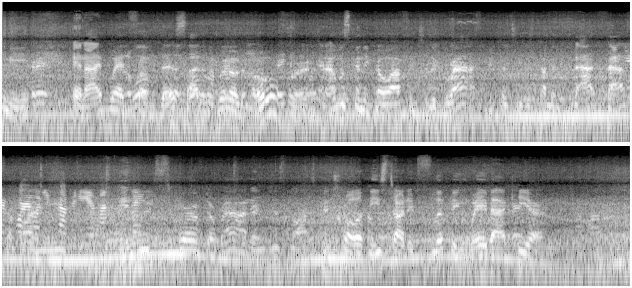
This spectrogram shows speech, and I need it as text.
me, and I went from this side of the road over, and I was going to go off into the grass because he was coming that fast up on me. And he swerved around and just lost control. He started flipping way back here. I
